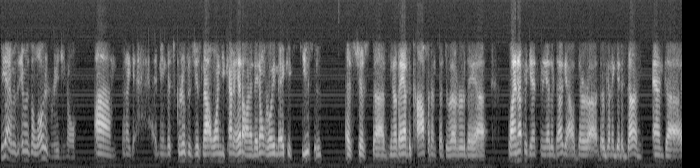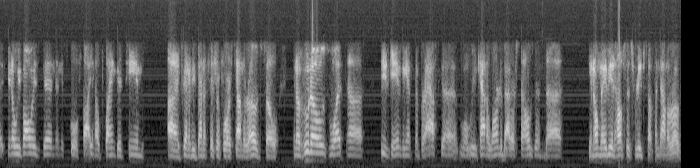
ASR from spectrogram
yeah, it was it was a loaded regional. Um, and I, I mean, this group is just not one you kind of hit on, and they don't really make excuses. It's just uh, you know they have the confidence that whoever they uh, line up against in the other dugout, they're uh, they're going to get it done. And uh, you know, we've always been in the school of thought, you know, playing good teams uh, is going to be beneficial for us down the road. So you know, who knows what uh, these games against Nebraska, what we kind of learned about ourselves, and uh, you know, maybe it helps us reap something down the road.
